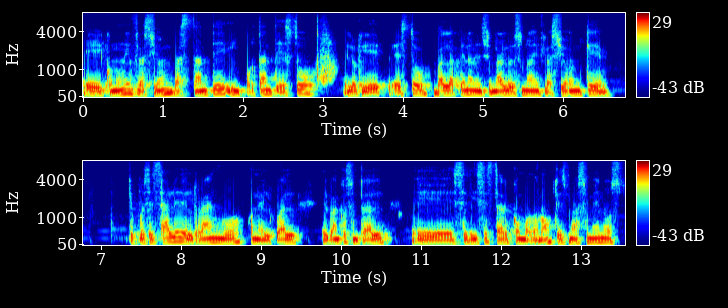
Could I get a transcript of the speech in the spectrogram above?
eh, con una inflación bastante importante. Esto, lo que, esto vale la pena mencionarlo, es una inflación que, que pues se sale del rango con el cual el Banco Central eh, se dice estar cómodo, ¿no? Que es más o menos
